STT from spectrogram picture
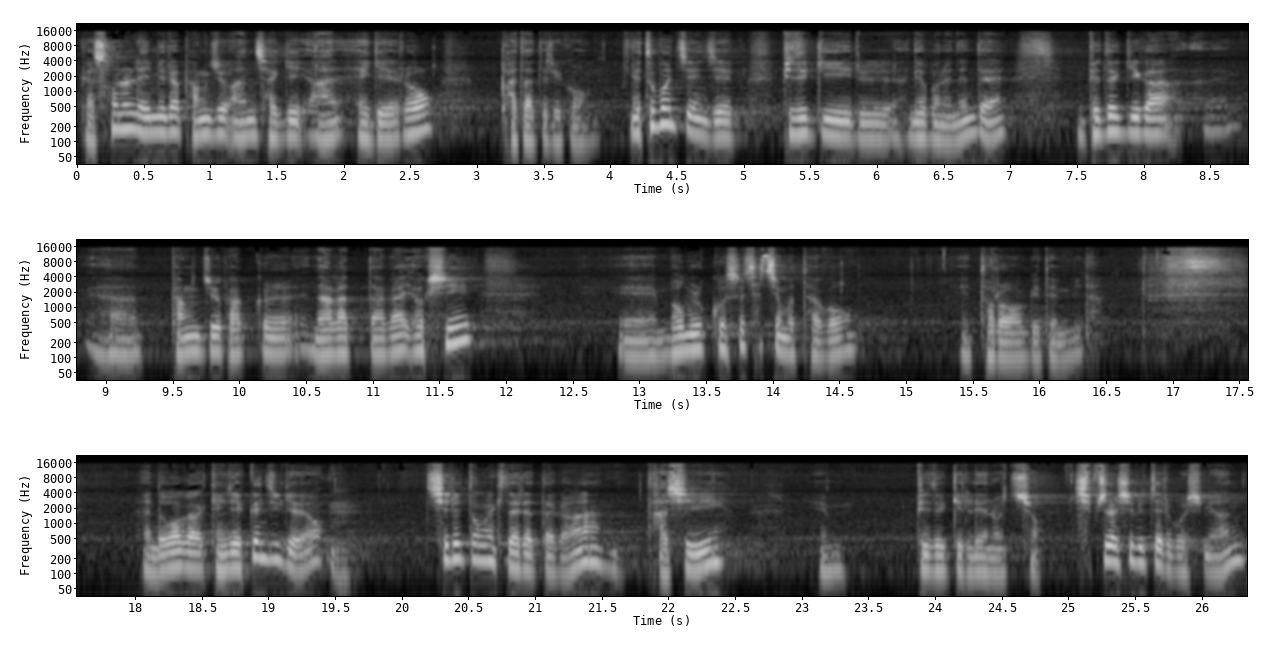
그러니까 손을 내밀어 방주 안 자기에게로 받아들이고 두 번째 이제 비둘기를 내보냈는데 비둘기가 아, 방주 밖을 나갔다가 역시 예, 머물 곳을 찾지 못하고 돌아오게 됩니다. 노아가 굉장히 끈질겨요. 7일 동안 기다렸다가 다시 비둘기를 내놓죠. 10절, 11절을 보시면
